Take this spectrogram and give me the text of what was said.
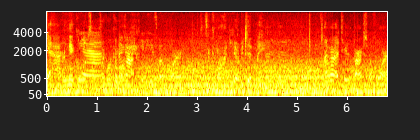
yeah. Or nickel or something. It's like, well, come I on, got man. pennies before. It's like, come on, you gotta be kidding me. hmm I got a toothbrush before.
